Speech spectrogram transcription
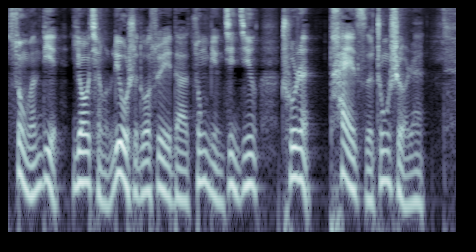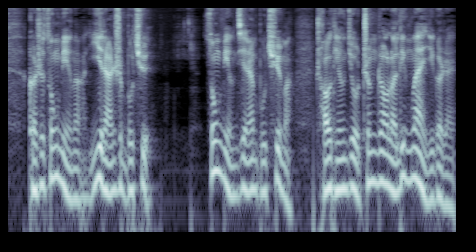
宋文帝邀请六十多岁的宗炳进京出任太子中舍人，可是宗炳呢依然是不去。宗炳既然不去嘛，朝廷就征召了另外一个人，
